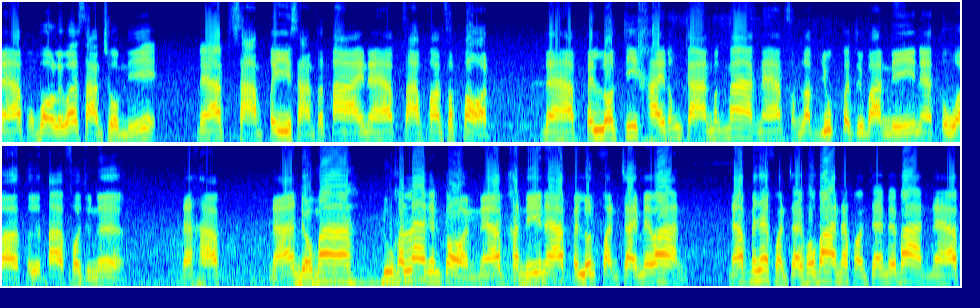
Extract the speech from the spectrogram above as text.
นะครับ ผมบอกเลยว่า 3 โฉมนี้ นะครับ3ปี3สไตล์นะครับ3ความสปอร์ตนะครับเป็นรถที่ใครต้องการมากๆนะครับสำหรับยุคปัจจุบันนี้นะตัว Toyota Fortuner นะครับนะเดี๋ยวมาดูคันแรกกันก่อนนะครับคันนี้นะครับเป็นรถขวัญใจแม่บ้านนะครับไม่ใช่ขวัญใจพ่อบ้านนะขวัญใจแม่บ้านนะครับ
